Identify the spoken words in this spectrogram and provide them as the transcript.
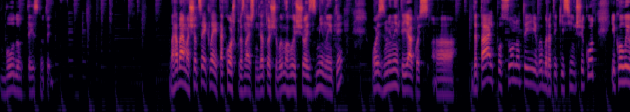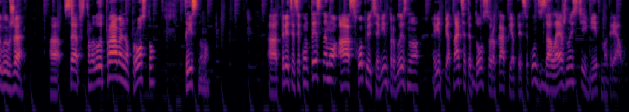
буду тиснути. Нагадаємо, що цей клей також призначений для того, щоб ви могли щось змінити. Ось змінити якось е, деталь, посунути її, вибрати якийсь інший кут. І коли ви вже е, все встановили правильно, просто тиснемо. Е, 30 секунд тиснемо, а схоплюється він приблизно від 15 до 45 секунд, в залежності від матеріалу. –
